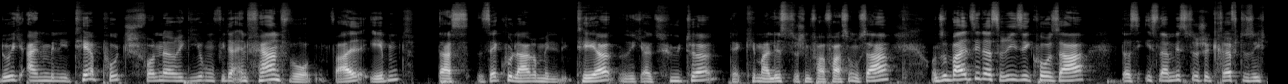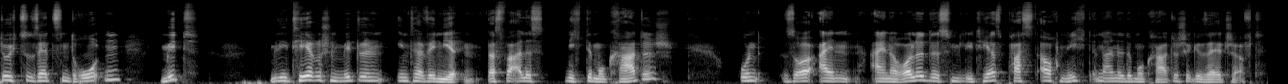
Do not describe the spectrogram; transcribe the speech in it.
durch einen Militärputsch von der Regierung wieder entfernt wurden, weil eben das säkulare Militär sich als Hüter der kemalistischen Verfassung sah. Und sobald sie das Risiko sah, dass islamistische Kräfte sich durchzusetzen drohten, mit militärischen Mitteln intervenierten. Das war alles nicht demokratisch und so ein, eine Rolle des Militärs passt auch nicht in eine demokratische Gesellschaft.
